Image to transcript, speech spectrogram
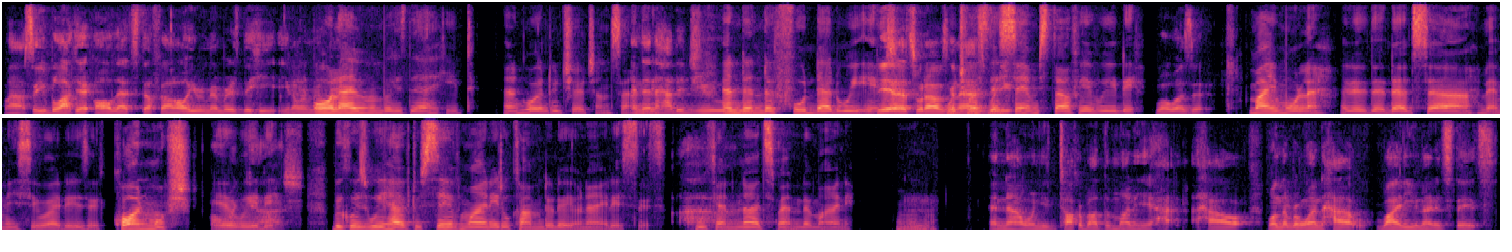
Wow. So you block all that stuff out. All you remember is the heat. You don't remember. All I remember is the heat and going to church on Sunday. and then how did you? and then the food that we ate, Yeah, that's what I was going which to was ask. the What, do you- same stuff every day. what was it? Uh, that's, uh, let me see what is it, corn mush Oh every day. Because we have to save money to come to the United States. Ah. We cannot spend the money. Mm. And now, when you talk about the money, how, how? Well, number one, how? Why the United States?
